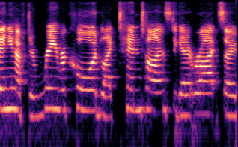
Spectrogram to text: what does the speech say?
then you have to re-record like 10 times to get it right. So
